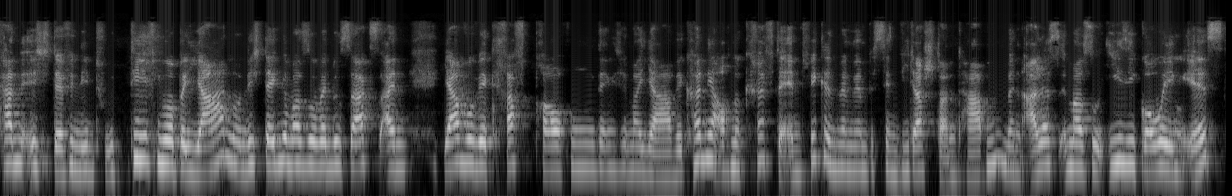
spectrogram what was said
kann ich definitiv nur bejahen. Und ich denke mal so, wenn du sagst, ein Jahr, wo wir Kraft brauchen, denke ich immer, ja, wir können ja auch nur Kräfte entwickeln, wenn wir ein bisschen Widerstand haben. Wenn alles immer so easy going ist,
